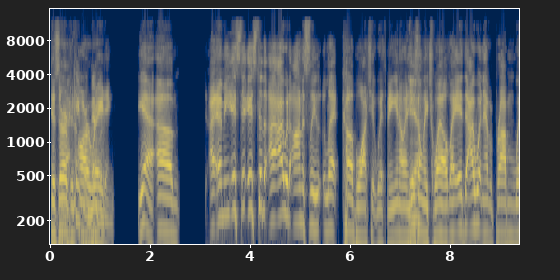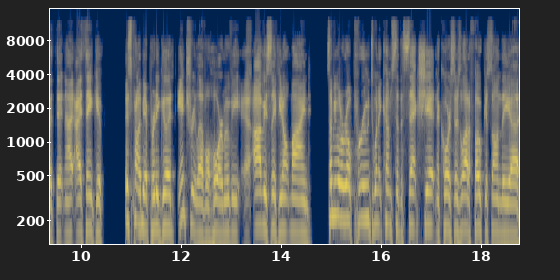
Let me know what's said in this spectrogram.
deserved yeah, an R remember. rating. Yeah. Um, I, I, mean, it's it's to the. I, I, would honestly let Cub watch it with me, you know, and he's yeah. only twelve. Like it, I wouldn't have a problem with it, and I, I think if this probably be a pretty good entry level horror movie. Uh, obviously, if you don't mind, some people are real prudes when it comes to the sex shit, and of course, there's a lot of focus on the uh,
